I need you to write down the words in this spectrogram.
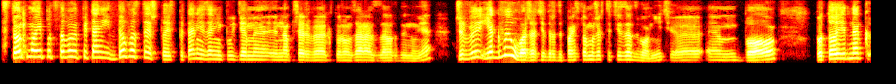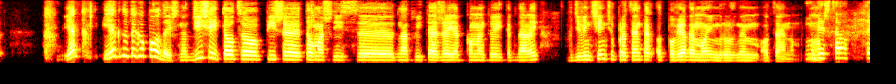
stąd moje podstawowe pytanie i do Was też, to jest pytanie, zanim pójdziemy na przerwę, którą zaraz zaordynuję, czy Wy, jak Wy uważacie, drodzy Państwo, może chcecie zadzwonić, e, bo, bo to jednak jak, jak do tego podejść? No dzisiaj to, co pisze Tomasz Lis e, na Twitterze, jak komentuje i tak dalej, w 90% odpowiada moim różnym ocenom. No. Wiesz co, to,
